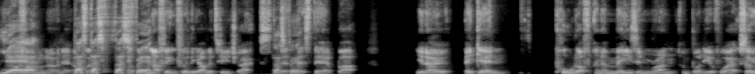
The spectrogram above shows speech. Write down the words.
Yeah. final note on it. that's that's that's I've fair. Nothing for the other two tracks. That's that- fair. That's there, but you know, again, pulled off an amazing run and body of work. So,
